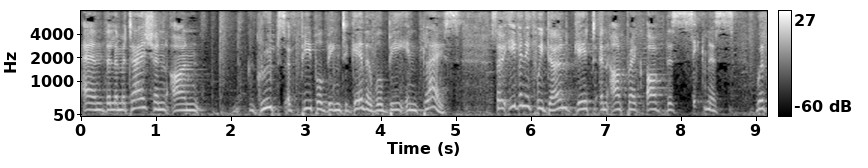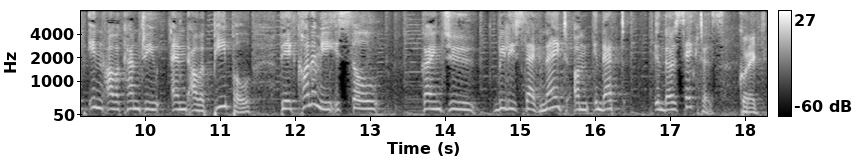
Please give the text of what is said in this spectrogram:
and the limitation on groups of people being together will be in place. So even if we don't get an outbreak of the sickness within our country and our people, the economy is still going to really stagnate on, in that in those sectors. Correct.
